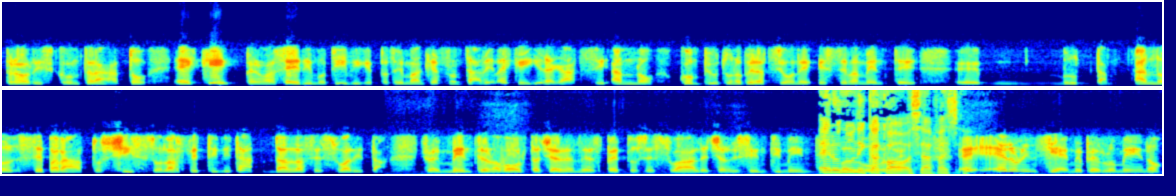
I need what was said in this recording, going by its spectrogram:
però riscontrato è che per una serie di motivi che potremmo anche affrontare è che i ragazzi hanno compiuto un'operazione estremamente eh, brutta hanno separato, scisso l'affettività dalla sessualità, cioè mentre una volta c'era l'aspetto sessuale, c'erano i sentimenti, era un'unica cosa, face... erano insieme perlomeno,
